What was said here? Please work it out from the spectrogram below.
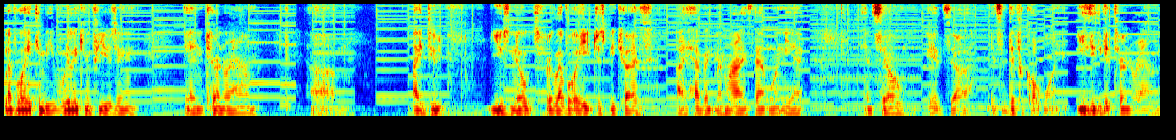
Level 8 can be really confusing and turn around. Um, I do use notes for level 8 just because I haven't memorized that one yet. And so it's, uh, it's a difficult one, easy to get turned around.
